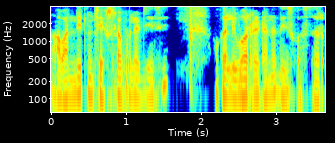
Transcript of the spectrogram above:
అవన్నిటి నుంచి ఎక్స్ట్రాపులేట్ చేసి ఒక లివర్ రేట్ అనేది తీసుకొస్తారు.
